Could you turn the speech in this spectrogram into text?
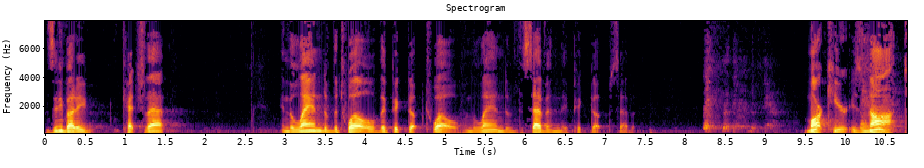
Does anybody catch that? In the land of the 12, they picked up 12. In the land of the 7, they picked up 7. Mark here is not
